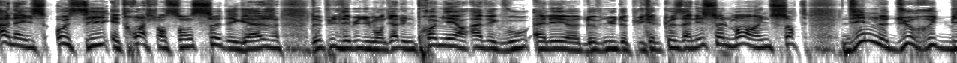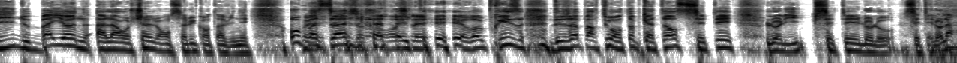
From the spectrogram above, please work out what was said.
Anaïs aussi. Et trois chansons se dégagent depuis le début du mondial. Une première avec vous. Elle est euh, devenue depuis quelques années seulement hein, une sorte d'hymne du rugby de Bayonne à La Rochelle. On salue Quentin Vinet. Au Oui, passage, elle a Rochelet. été reprise déjà partout en top 14. C'était Loli, c'était Lolo, c'était Lola.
